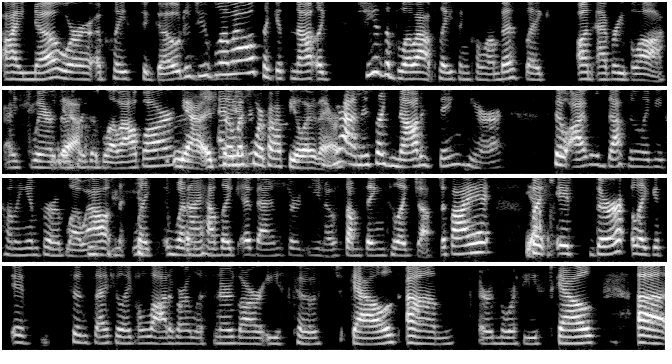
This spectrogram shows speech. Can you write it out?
i know or a place to go to do blowouts. Like it's not like she has a blowout place in columbus like on every block. I swear there's yeah. like a blowout bar. Yeah it's and so much more popular there. Yeah and it's like not a thing here so I will definitely be coming in for a blowout like when I have like events or you know something to like justify it. Yeah. But it's there like if if since I feel like a lot of our listeners are East Coast gals, um, or Northeast gals, uh,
